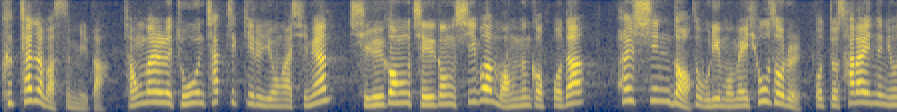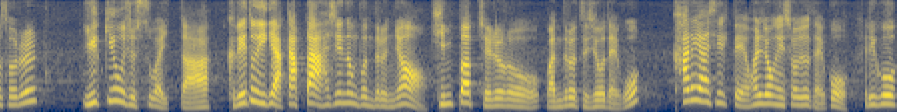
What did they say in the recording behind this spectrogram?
극찬을 받습니다. 정말로 좋은 착즙기를 이용하시면 질겅질겅 씹어 먹는 것보다 훨씬 더 우리 몸의 효소를 그것도 살아있는 효소를 일깨워 줄 수가 있다. 그래도 이게 아깝다 하시는 분들은요 김밥 재료로 만들어 드셔도 되고 카레 하실 때 활용해 써도 되고 그리고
